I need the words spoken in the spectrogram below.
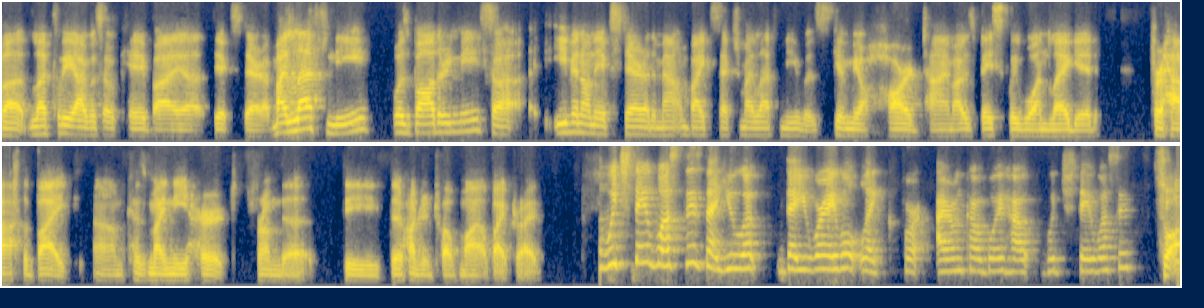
but luckily I was okay by uh, the Xterra. My left knee was bothering me, so even on the Xterra, the mountain bike section, my left knee was giving me a hard time. I was basically one legged for half the bike because um, my knee hurt from the, the, the 112 mile bike ride. Which day was this that you uh, that you were able like for Iron Cowboy? How which day was it? So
